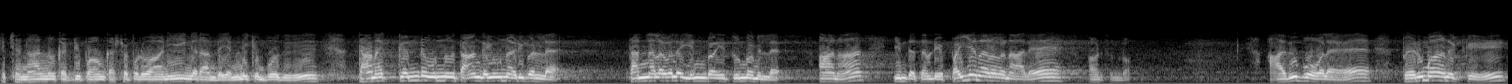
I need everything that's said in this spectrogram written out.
எத்தனை நாள் கட்டிப்பாவும் கஷ்டப்படுவானிங்கிற அந்த எண்ணிக்கும் போது தனக்கென்று ஒண்ணு தாங்கையும் அடிபடல தன்னளவுல இன்பம் துன்பம் இல்லை ஆனா இந்த தன்னுடைய பையன் அளவுனாலே அவன் துன்பம். அதுபோல பெருமானுக்கு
